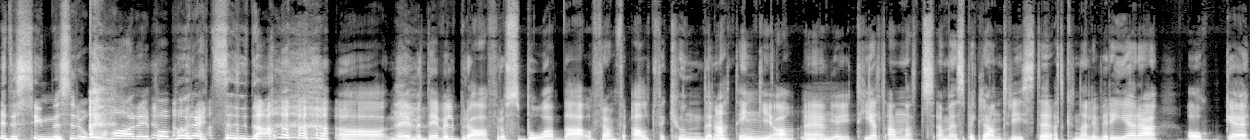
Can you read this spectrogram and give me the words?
lite sinnesro och ha dig på, på rätt sida. Ja, nej, men det är väl bra för oss båda och framför allt för kunderna, tänker Mm, jag. Eh, mm. Vi har ju ett helt annat ja, spekulantregister att kunna leverera och eh,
